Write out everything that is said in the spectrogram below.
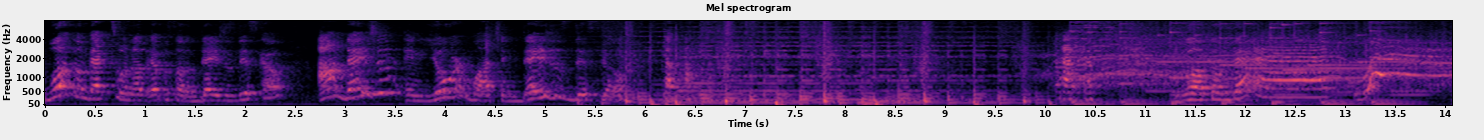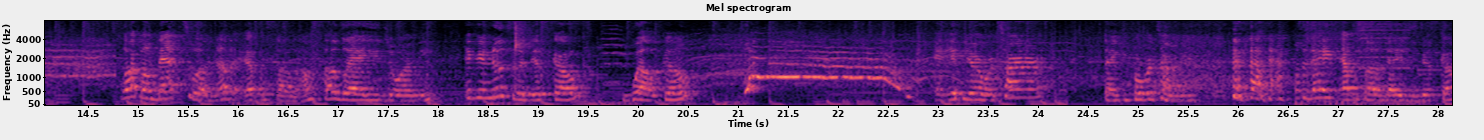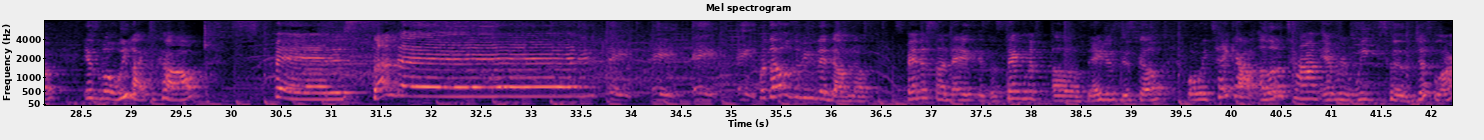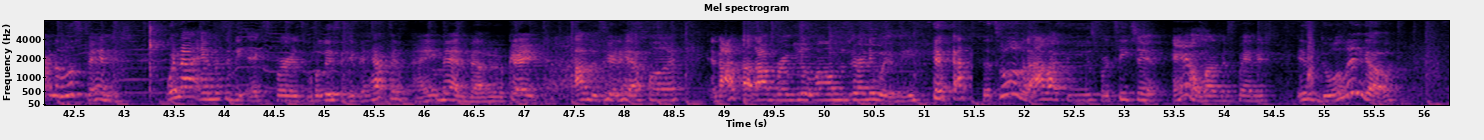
Welcome back to another episode of Deja's Disco. I'm Deja, and you're watching Deja's Disco. Welcome back. Welcome back to another episode. I'm so glad you joined me. If you're new to the disco, welcome. And if you're a returner, thank you for returning. Today's episode of Deja's Disco is what we like to call Spanish Sunday. Hey, hey, hey, hey. For those of you that don't know, Spanish Sundays is a segment of Deja's Disco where we take out a little time every week to just learn a little Spanish. We're not aiming to be experts, but listen, if it happens, I ain't mad about it, okay? I'm just here to have fun, and I thought I'd bring you along the journey with me. the tool that I like to use for teaching and learning Spanish is Duolingo.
